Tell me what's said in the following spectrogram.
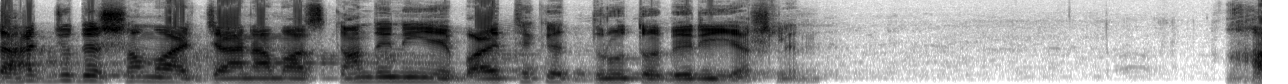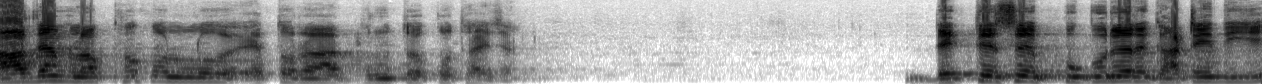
তাহাজ্জুদের সময় জায়নামাজ কাঁদে নিয়ে বাড়ি থেকে দ্রুত বেরিয়ে আসলেন। হাদেম লক্ষ্য করল, এত রাত দ্রুত কোথায় যান দেখতেছে পুকুরের ঘাটে দিয়ে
